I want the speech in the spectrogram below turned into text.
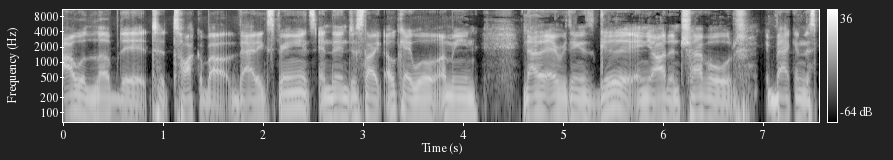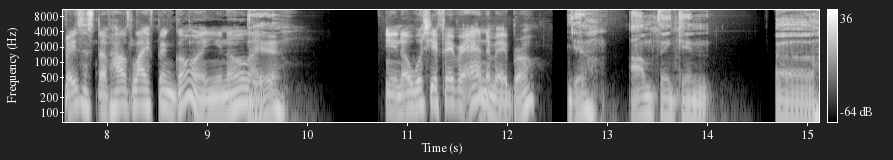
I would love to to talk about that experience and then just like, okay, well, I mean, now that everything is good and y'all done traveled back into space and stuff, how's life been going? You know, like, yeah you know, what's your favorite anime, bro? Yeah, I'm thinking, uh,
